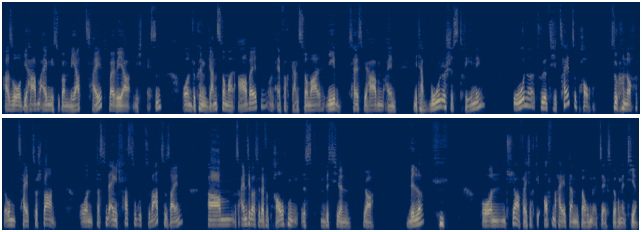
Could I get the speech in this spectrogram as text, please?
Also wir haben eigentlich sogar mehr Zeit, weil wir ja nicht essen. Und wir können ganz normal arbeiten und einfach ganz normal leben. Das heißt, wir haben ein metabolisches Training, ohne zusätzliche Zeit zu brauchen. Sogar noch, um Zeit zu sparen. Und das sind eigentlich fast so gut zu wahr zu sein. Ähm, das Einzige, was wir dafür brauchen, ist ein bisschen, ja, Wille. und ja, vielleicht auch die Offenheit, damit mal rum zu experimentieren.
